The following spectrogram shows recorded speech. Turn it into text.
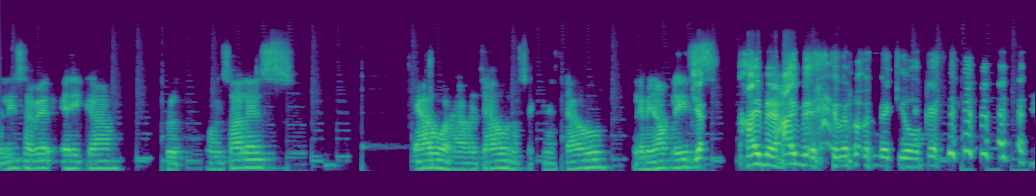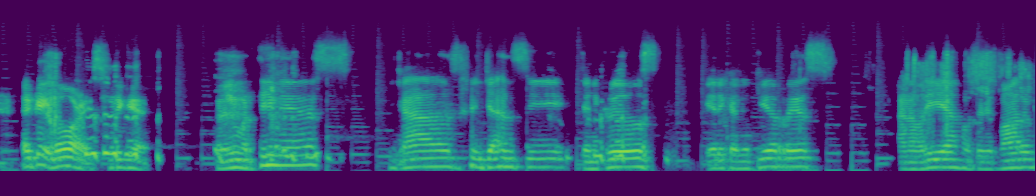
Elizabeth, Erika, Ruth González, Yao or have a Yao, no sé quién es Yao. Let me know, please. Ya- Jaime, Jaime, me, me equivoqué. Okay, no worries. Joel Martínez, Jazz, Yancy, Jenny Cruz, Erika Gutiérrez, Ana María, José Guzmán,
